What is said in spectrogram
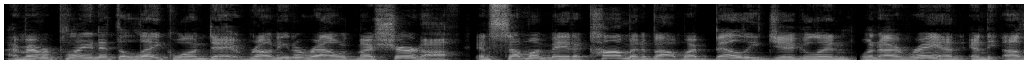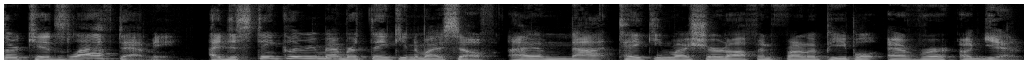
I remember playing at the lake one day, running around with my shirt off, and someone made a comment about my belly jiggling when I ran, and the other kids laughed at me. I distinctly remember thinking to myself, I am not taking my shirt off in front of people ever again.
